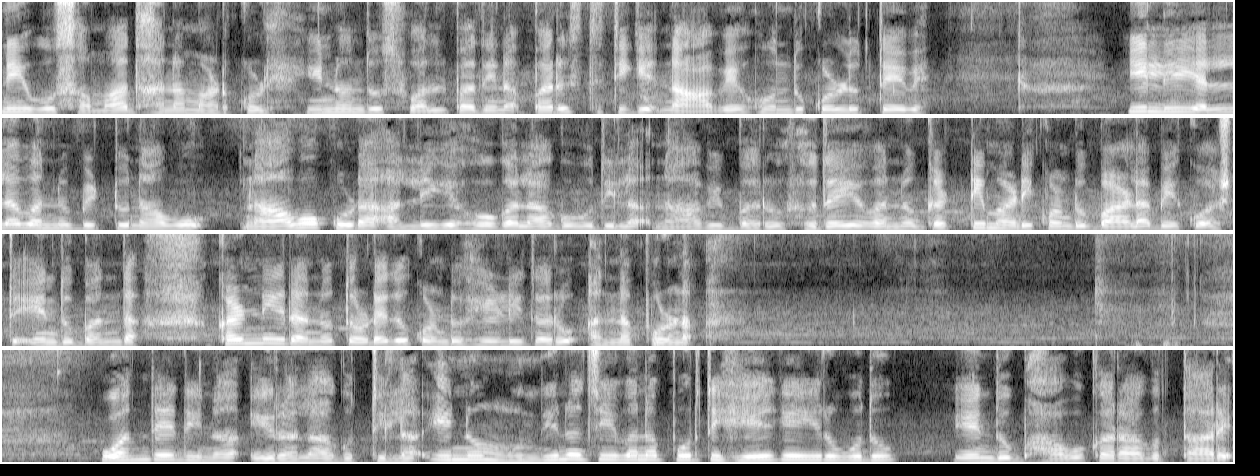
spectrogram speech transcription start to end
ನೀವು ಸಮಾಧಾನ ಮಾಡಿಕೊಳ್ಳಿ. ಇನ್ನೊಂದು ಸ್ವಲ್ಪ ದಿನ ಪರಿಸ್ಥಿತಿಗೆ ನಾವೇ ಹೊಂದಿಕೊಳ್ಳುತ್ತೇವೆ. ಇಲ್ಲಿ ಎಲ್ಲವನ್ನು ಬಿಟ್ಟು ನಾವು ನಾವು ಕೂಡ ಅಲ್ಲಿಗೆ ಹೋಗಲಾಗುವುದಿಲ್ಲ. ನಾವಿಬ್ಬರು ಹೃದಯವನ್ನು ಗಟ್ಟಿ ಮಾಡಿಕೊಂಡು ಬಾಳಬೇಕು ಅಷ್ಟೇ ಎಂದು ಬಂದ ಕಣ್ಣೀರನ್ನು ತೊಡೆದುಕೊಂಡು ಹೇಳಿದರು ಅನ್ನಪೂರ್ಣ. ಒಂದೇ ದಿನ ಇರಲಾಗುತ್ತಿಲ್ಲ. ಇನ್ನು ಮುಂದಿನ ಜೀವನ ಪೂರ್ತಿ ಹೇಗೆ ಇರುವುದು ಎಂದು ಭಾವುಕರಾಗುತ್ತಾರೆ.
